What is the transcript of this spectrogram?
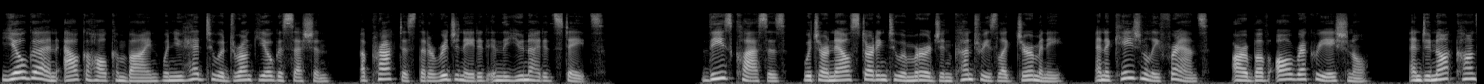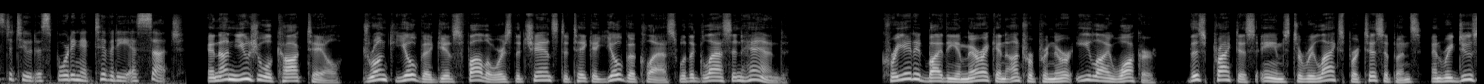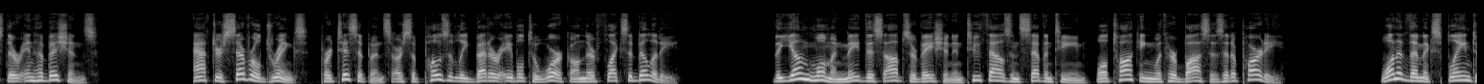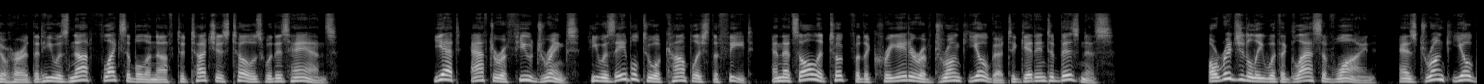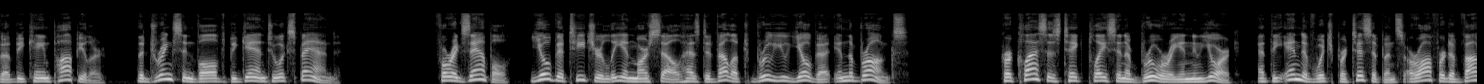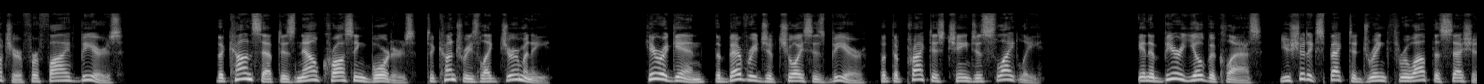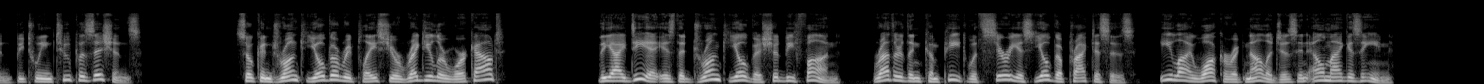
Yoga and alcohol combine when you head to a drunk yoga session, a practice that originated in the United States. These classes, which are now starting to emerge in countries like Germany, and occasionally France, are above all recreational, and do not constitute a sporting activity as such. An unusual cocktail, drunk yoga gives followers the chance to take a yoga class with a glass in hand. Created by the American entrepreneur Eli Walker, this practice aims to relax participants and reduce their inhibitions. After several drinks, participants are supposedly better able to work on their flexibility. The young woman made this observation in 2017 while talking with her bosses at a party. One of them explained to her that he was not flexible enough to touch his toes with his hands. Yet, after a few drinks, he was able to accomplish the feat, and that's all it took for the creator of drunk yoga to get into business. Originally with a glass of wine, as drunk yoga became popular, the drinks involved began to expand. For example, yoga teacher Leon Marcel has developed Brew You Yoga in the Bronx. Her classes take place in a brewery in New York, at the end of which participants are offered a voucher for five beers. The concept is now crossing borders to countries like Germany. Here again, the beverage of choice is beer, but the practice changes slightly. In a beer yoga class, you should expect to drink throughout the session between two positions. So, can drunk yoga replace your regular workout? The idea is that drunk yoga should be fun, rather than compete with serious yoga practices, Eli Walker acknowledges in Elle magazine.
